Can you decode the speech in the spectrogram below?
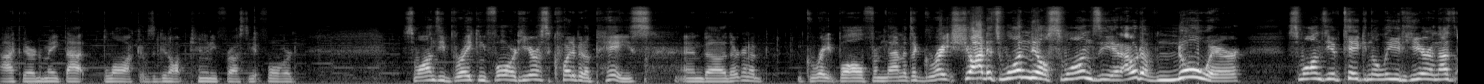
Back there to make that block. It was a good opportunity for us to get forward. Swansea breaking forward here with quite a bit of pace. And uh, they're going to... Great ball from them. It's a great shot. It's 1-0 Swansea. And out of nowhere... Swansea have taken the lead here, and that's,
